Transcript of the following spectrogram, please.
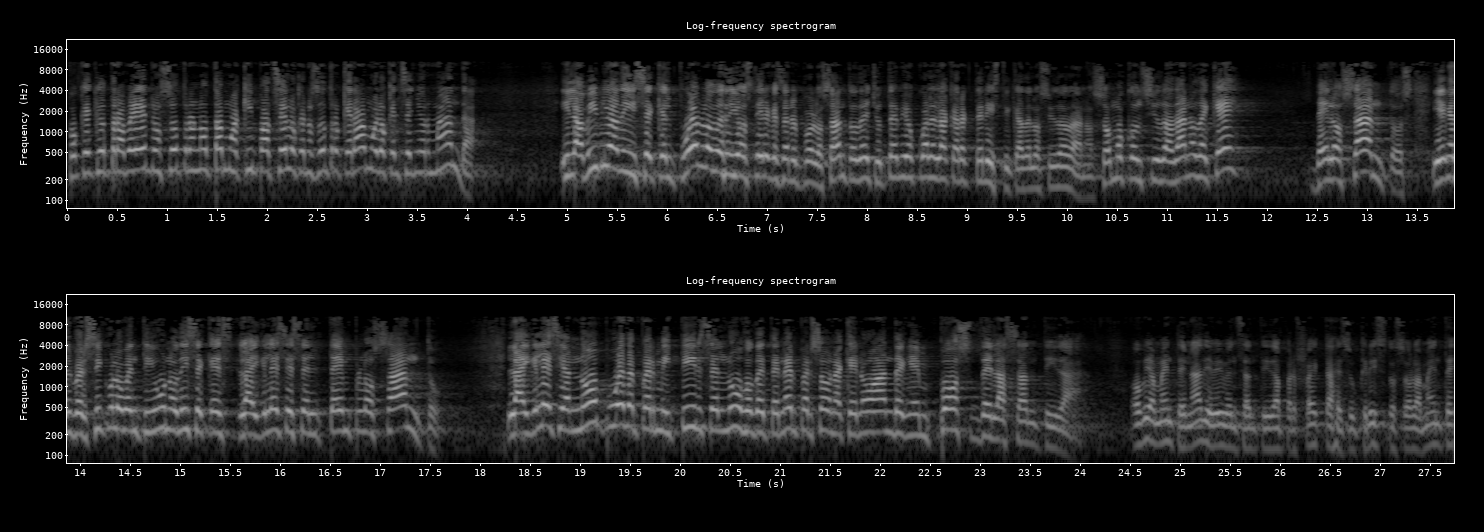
Porque es que otra vez nosotros no estamos aquí para hacer lo que nosotros queramos y lo que el Señor manda. Y la Biblia dice que el pueblo de Dios tiene que ser el pueblo santo. De hecho, usted vio cuál es la característica de los ciudadanos. Somos conciudadanos de qué? De los santos. Y en el versículo 21 dice que la iglesia es el templo santo. La iglesia no puede permitirse el lujo de tener personas que no anden en pos de la santidad. Obviamente nadie vive en santidad perfecta, Jesucristo solamente,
